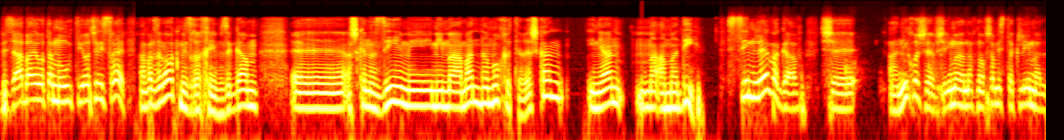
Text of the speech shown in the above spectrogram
וזה הבעיות המהותיות של ישראל. אבל זה לא רק מזרחים, זה גם אה, אשכנזים ממעמד נמוך יותר. יש כאן עניין מעמדי. שים לב אגב, שאני חושב שאם אנחנו עכשיו מסתכלים על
